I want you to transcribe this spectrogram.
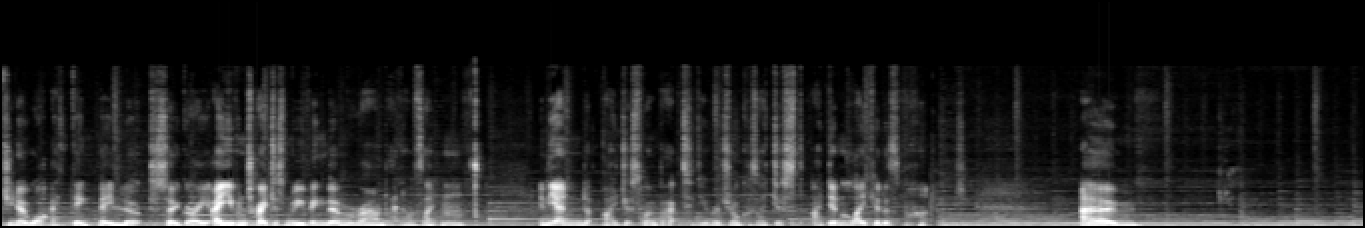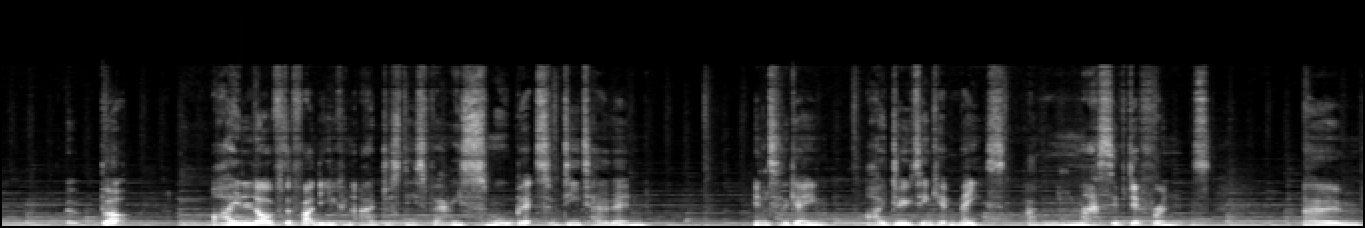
do you know what? I think they looked so great. I even tried just moving them around and I was like, mm. in the end, I just went back to the original because I just, I didn't like it as much. Um, but I love the fact that you can add just these very small bits of detail in into the game. I do think it makes a massive difference. Um,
